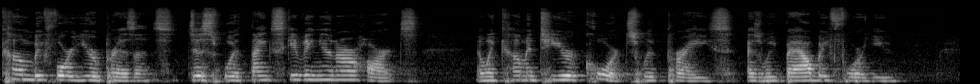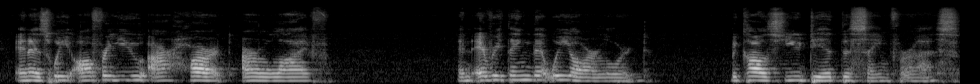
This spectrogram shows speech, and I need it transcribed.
come before your presence just with thanksgiving in our hearts. And we come into your courts with praise as we bow before you and as we offer you our heart, our life, and everything that we are, Lord, because you did the same for us.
